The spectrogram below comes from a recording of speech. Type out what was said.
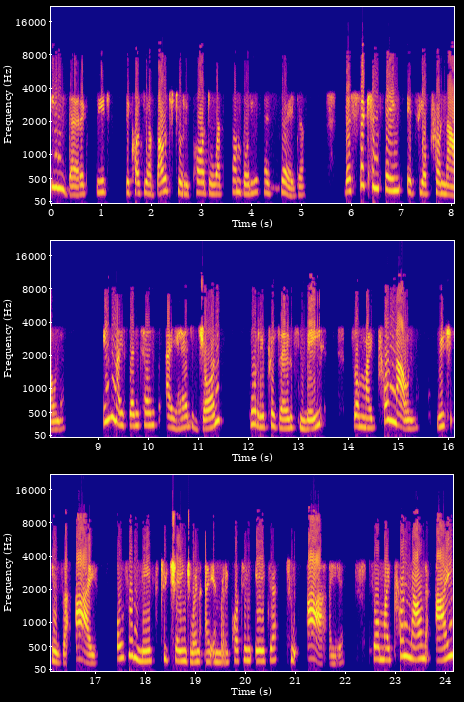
indirect speech because you're about to report what somebody has said. The second thing is your pronoun. In my sentence, I had John, who represents male. So my pronoun, which is I, also needs to change when I am reporting it to I. So my pronoun I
